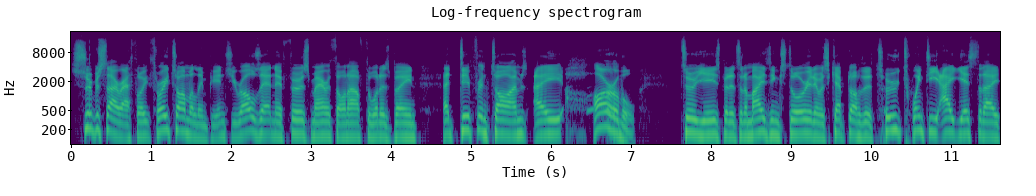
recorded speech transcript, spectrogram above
superstar athlete, three-time Olympian. She rolls out in her first marathon after what has been at different times a horrible two years, but it's an amazing story and it was kept off the 228 yesterday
